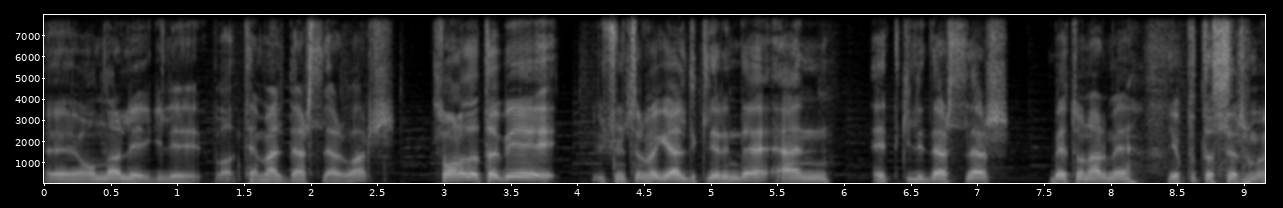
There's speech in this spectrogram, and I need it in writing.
Ee, onlarla ilgili temel dersler var. Sonra da tabii 3. sınıfa geldiklerinde en etkili dersler betonarme yapı tasarımı,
